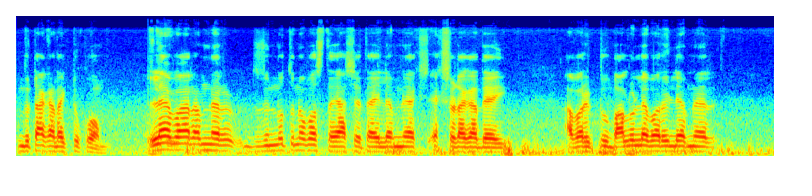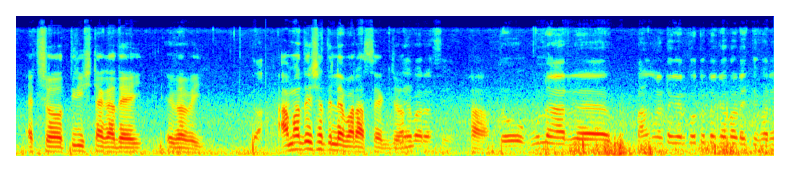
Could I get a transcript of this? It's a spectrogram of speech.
কিন্তু টাকাটা একটু কম। লেবার আপনার যদি নতুন অবস্থায় আসে তাইলে আপনি একশো- টাকা দেয়। আবার একটু ভালো লেবার হইলে আপনার একশো তিরিশ টাকা দেয় এভাবেই। আমাদের সাথে লেবার আছে একজন। লেবার আছে? হ্যাঁ। তো উনার আহ, বাংলা টাকার কত টাকা পাঠাইতে পারে?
